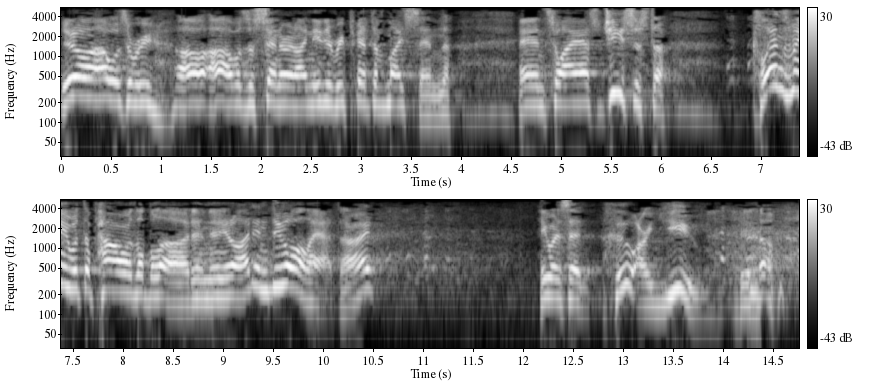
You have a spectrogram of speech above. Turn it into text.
you know, I was a, re, I was a sinner and I needed to repent of my sin. And so I asked Jesus to cleanse me with the power of the blood. And, you know, I didn't do all that, all right? He would have said, Who are you? you know?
